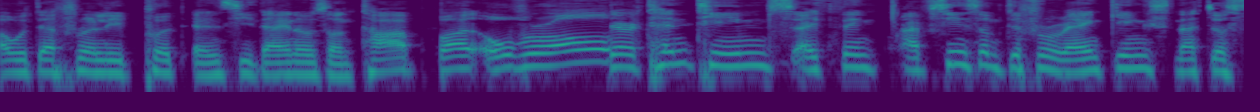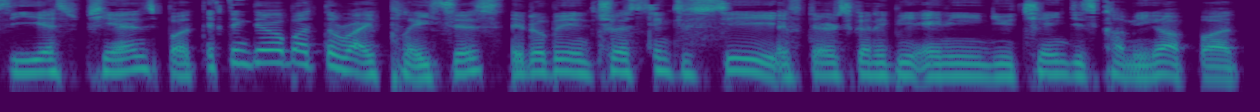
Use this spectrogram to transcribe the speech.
I would definitely put NC Dinos on top. But overall, there are 10 teams. I think I've seen some different rankings, not just the ESPNs, but I think they're about the right places. It'll be interesting to see if there's going to be any new changes coming up, but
